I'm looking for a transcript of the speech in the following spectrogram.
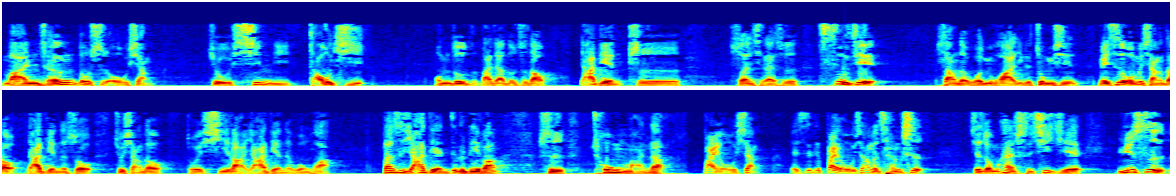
满城都是偶像，就心里着急。我们都大家都知道，雅典是算起来是世界上的文化一个中心。每次我们想到雅典的时候，就想到作为希腊雅典的文化。但是雅典这个地方是充满了拜偶像，也是个拜偶像的城市。接着我们看十七节，于是，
